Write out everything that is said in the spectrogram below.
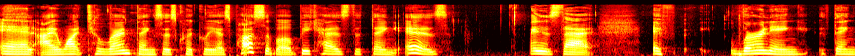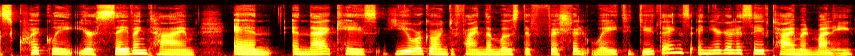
And I want to learn things as quickly as possible because the thing is, is that if learning things quickly, you're saving time. And in that case, you are going to find the most efficient way to do things and you're going to save time and money.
